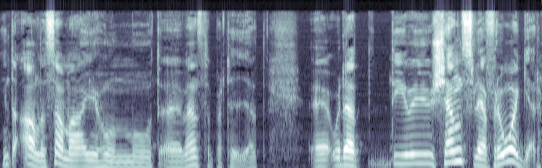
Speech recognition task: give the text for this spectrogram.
inte alls samma aggression mot eh, Vänsterpartiet. Eh, och det, det är ju känsliga frågor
